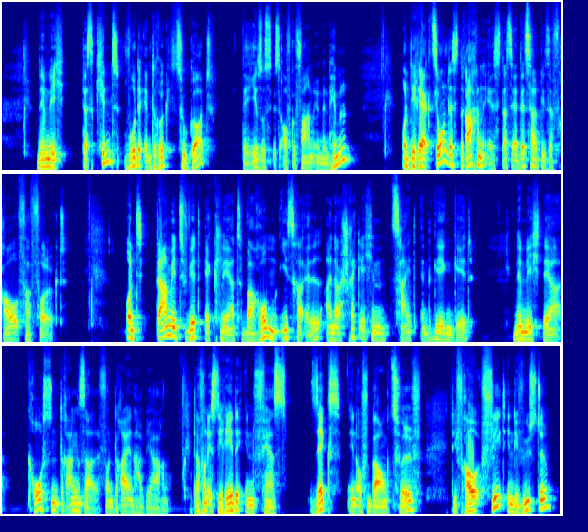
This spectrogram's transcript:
nämlich das Kind wurde entrückt zu Gott, der Jesus ist aufgefahren in den Himmel, und die Reaktion des Drachen ist, dass er deshalb diese Frau verfolgt. Und damit wird erklärt, warum Israel einer schrecklichen Zeit entgegengeht, nämlich der großen Drangsal von dreieinhalb Jahren. Davon ist die Rede in Vers 6 in Offenbarung 12. Die Frau flieht in die Wüste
